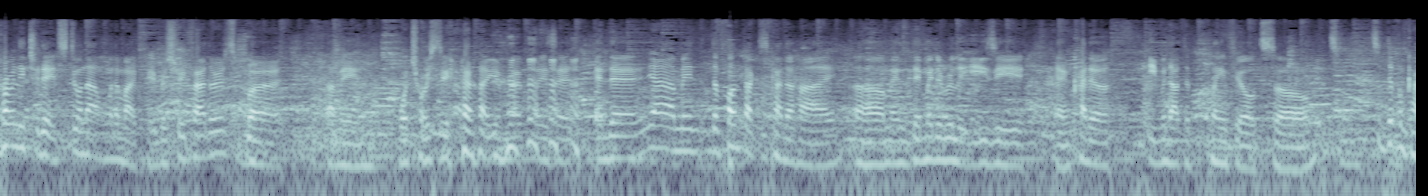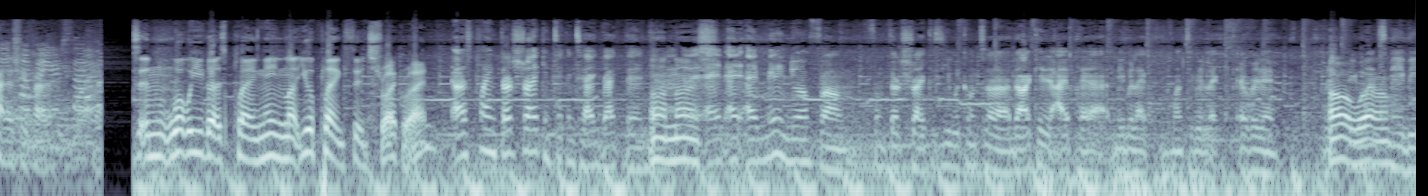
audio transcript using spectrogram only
currently today, it's still not one of my favorite Street Fighters, but I mean, what choice do you have? like, if I it, and then yeah, I mean, the fun factor is kind of high, um, and they made it really easy and kind of evened out the playing field. So it's, it's a different kind of Street Fighter. And what were you guys playing? Mean, like you were playing Third Strike, right? I was playing Third Strike and Tekken Tag back then. Oh, nice. And I, I, I mainly knew him from, from Third Strike because he would come to the arcade that I play at maybe like once every like every like, like Oh, three wow. months maybe.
